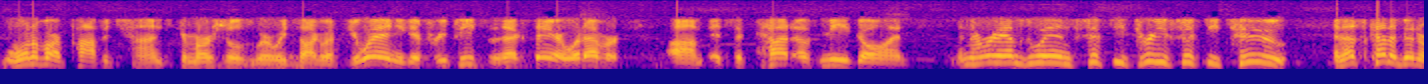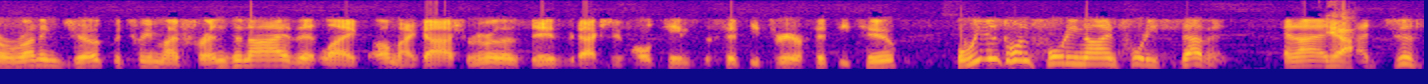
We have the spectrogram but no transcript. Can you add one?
one of our Papa John's commercials where we talk about if you win, you get free pizza the next day or whatever. Um, it's a cut of me going, and the Rams win 53-52. And that's kind of been a running joke between my friends and I that, like, oh my gosh, remember those days we'd actually hold teams to 53 or 52? But we just won 49 47. And I, Yeah. I just,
